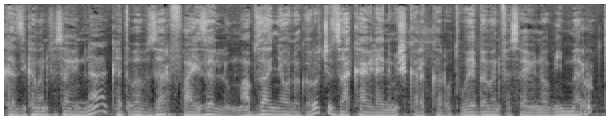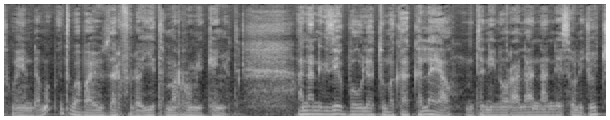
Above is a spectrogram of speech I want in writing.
ከዚህ ከመንፈሳዊና ከጥበብ ዘርፍ አይዘሉም። አብዛኛው ነገሮች እዛ አካባቢ ላይ ነው የሚሽከረከሩት። ወይ በመንፈሳዊ ነው የሚመሩት ወይም ደግሞ በጥበባዊ ዘርፍ ነው እየተመሩ የሚገኙት። አንዳንድ ጊዜ በሁለቱ መካከል ላይ ያው እንትን ይኖራል። አንዳንድ የሰው ልጆች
